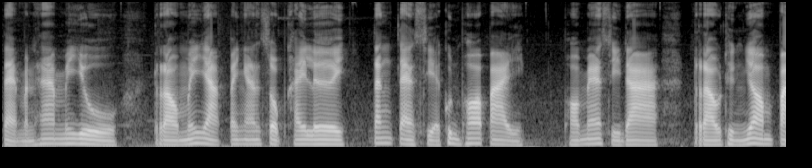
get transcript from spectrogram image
แต่มันห้ามไม่อยู่ เราไม่อยากไปงานศพใครเลย ตั้งแต่เสียคุณพ่อไป พอแม่สีดา เราถึงยอมไป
